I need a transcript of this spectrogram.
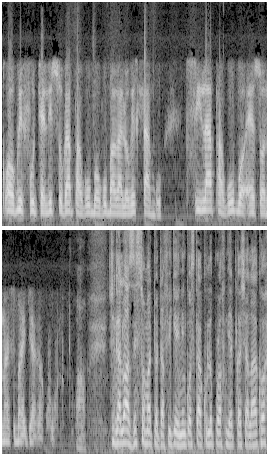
Koko ifuthe lisuka apha kubo kuba kaloku isihlangu silapha kubo esona sibatya kakhulu. Wow. Njengalwaziso madoda afikeni inkosi kakhulu prof ngexesha lakho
